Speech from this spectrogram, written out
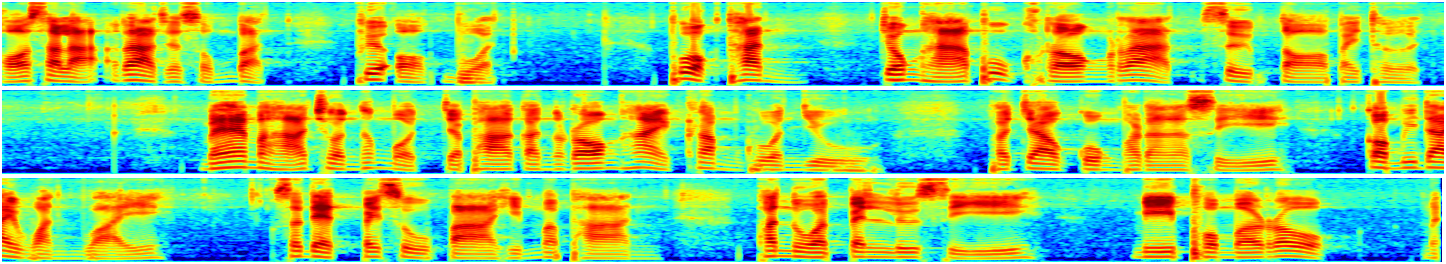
ขอสละราชสมบัติ พื่อออกบวช พวกท่านจงหาผู้ครองราชสืบต่อไปเถิด แม้มหาชนทั้งหมดจะพากันร้องไห้คร่ำครวญอยู่ พระเจ้ากรุงพาราณสีก็ไม่ได้หวั่นไหว เสด็จไปสู่ป่าหิมพาน ผนวดเป็นฤาษี มีพรมโรคแหม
